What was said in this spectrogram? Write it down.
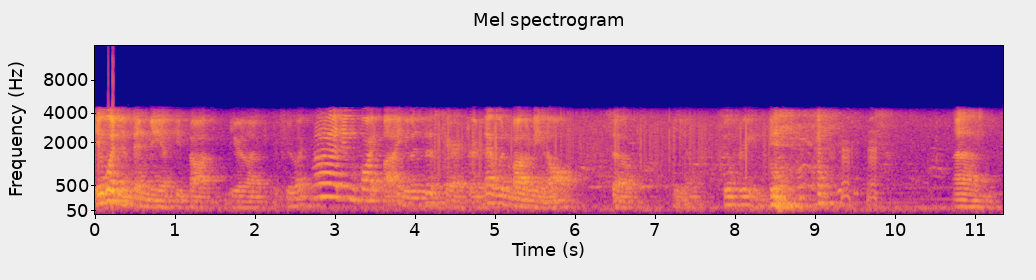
It wouldn't offend me if you thought you're like if you're like, oh, I didn't quite buy you as this character. That wouldn't bother me at all. So, you know, feel free. um,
